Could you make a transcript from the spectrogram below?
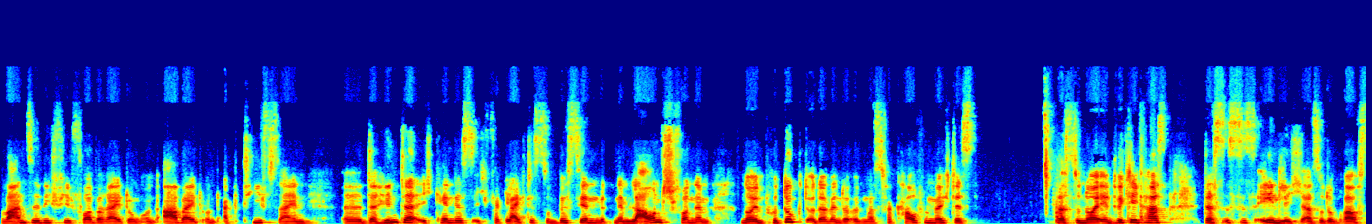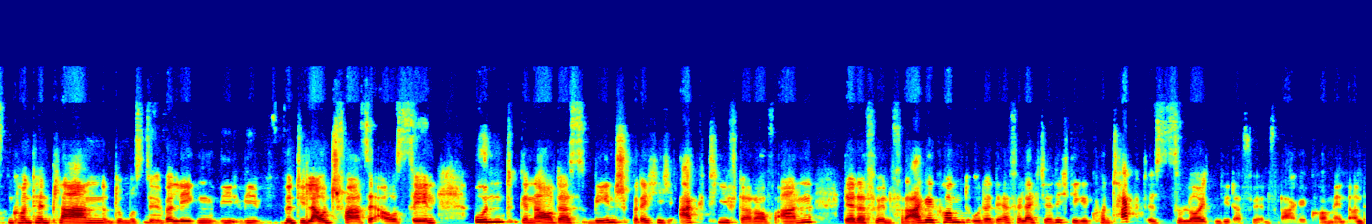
wahnsinnig viel Vorbereitung und Arbeit und Aktivsein äh, dahinter. Ich kenne das, ich vergleiche das so ein bisschen mit einem Launch von einem neuen Produkt oder wenn du irgendwas verkaufen möchtest was du neu entwickelt hast, das ist es ähnlich. Also du brauchst einen Contentplan, du musst dir überlegen, wie, wie wird die Launchphase aussehen und genau das, wen spreche ich aktiv darauf an, der dafür in Frage kommt oder der vielleicht der richtige Kontakt ist zu Leuten, die dafür in Frage kommen. Und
